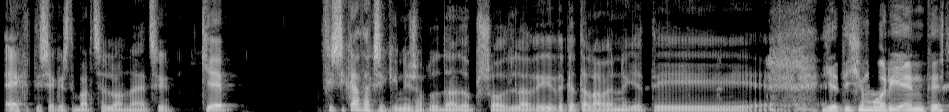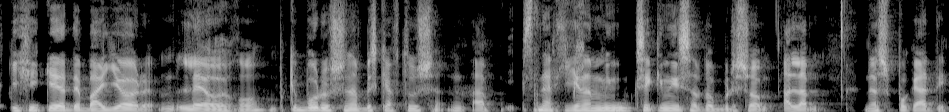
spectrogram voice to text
έχτισε και στην Παρσελώνα, έτσι. Και Φυσικά θα ξεκινήσω από τον Τάντο Ψό, δηλαδή δεν καταλαβαίνω γιατί. Ε, γιατί είχε Μοριέντες και είχε και Αντεμπαγιόρ, λέω εγώ, και μπορούσε να μπει και αυτούς στην αρχή για να μην ξεκινήσεις από τον Ψό. Αλλά να σου πω κάτι.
